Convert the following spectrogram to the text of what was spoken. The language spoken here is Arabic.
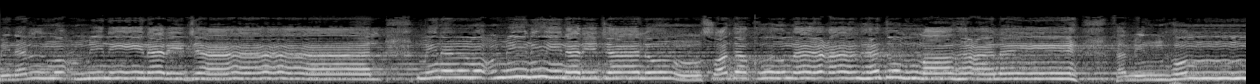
من المؤمنين رجال من المؤمنين رجال صدقوا ما عاهدوا الله عليه فمنهم من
